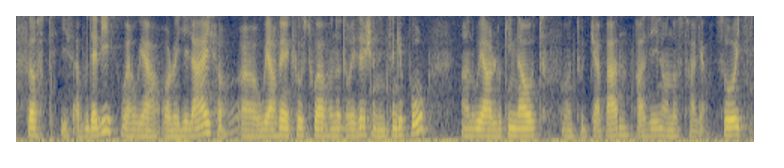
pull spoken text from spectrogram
First is Abu Dhabi, where we are already live. Uh, we are very close to have an authorization in Singapore, and we are looking now to, to Japan, Brazil, and Australia. So it's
